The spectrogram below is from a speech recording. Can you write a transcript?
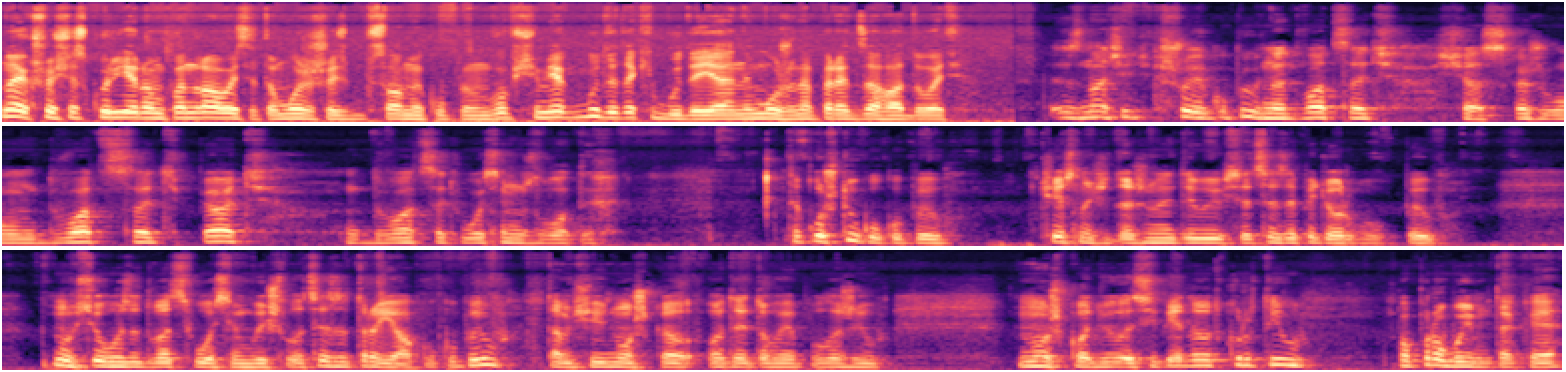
Ну, якщо ще з кур'єром понравиться, то може щось вами купимо. В общем, як буде, так і буде. Я не можу наперед загадувати. Значить, що я купив на 20, зараз скажу вам, 25-28 злотих. Таку штуку купив. Чесно, навіть не дивився, це за п'ятерку купив. Ну, всього за 28 вийшло. Це за трояку купив. Там ще й ножка от того я положив. Ножку від велосипеда відкрутив. Попробуємо таке.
